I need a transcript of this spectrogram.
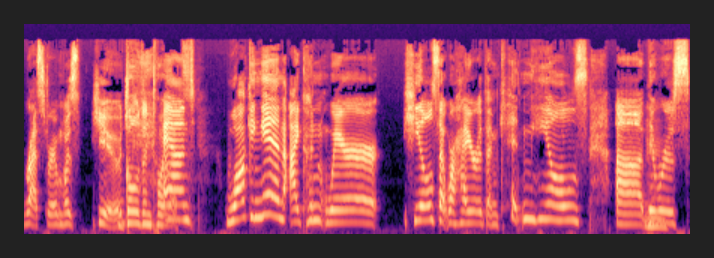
restroom was huge, Golden toilets. and walking in, I couldn't wear heels that were higher than kitten heels. Uh, there Mm. was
